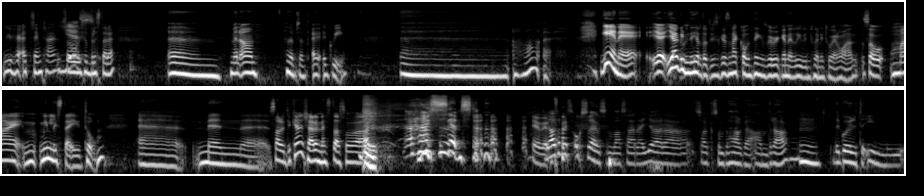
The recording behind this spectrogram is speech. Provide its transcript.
we're here at the same time, så vi Yes. får brösta det. Um, men ja, 100% I agree. Uh. Grejen är, jag, jag glömde helt att vi ska snacka om things we were gonna leave in 2021. So my, min lista är tom. Eh, men uh, Sara, du kan köra nästa så... Du är sämst! jag vet. Jag hade faktiskt också en som var så här, göra saker som behöver andra. Mm, Det går ju lite in i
